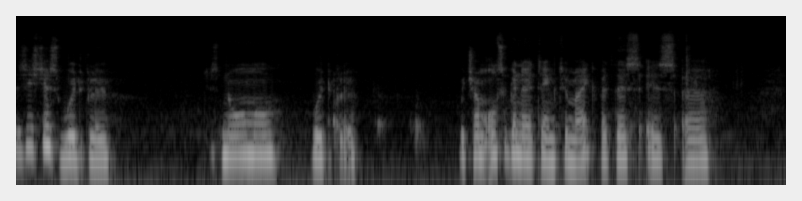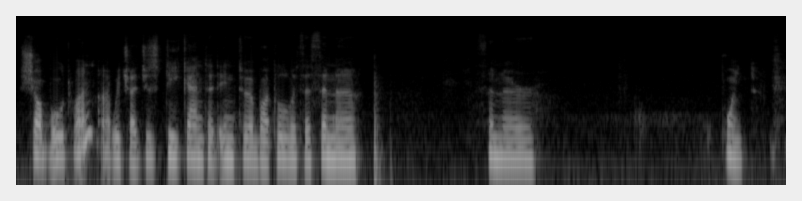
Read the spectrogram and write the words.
This is just wood glue. Just normal wood glue. Which I'm also going to attempt to make. But this is a shop bought one. Uh, which I just decanted into a bottle with a thinner, thinner point.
